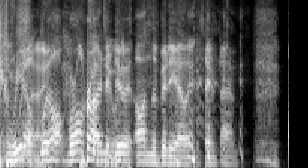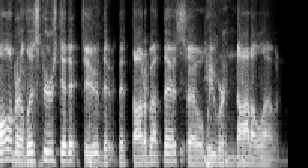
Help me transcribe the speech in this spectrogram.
we, all, we all, we're all We're all trying to do it. it on the video at the same time. all of our listeners did it too that, that thought about this, so we were not alone.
